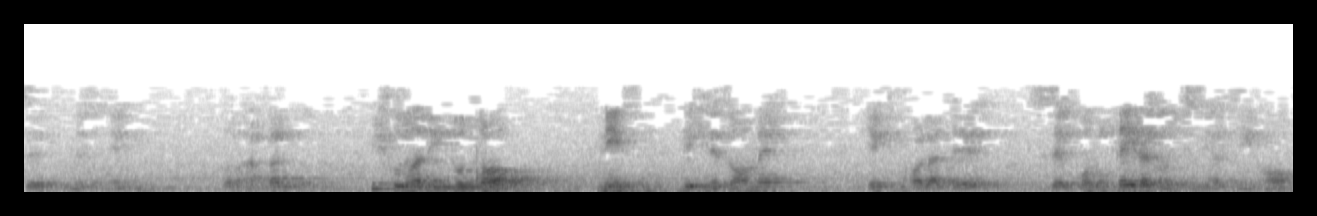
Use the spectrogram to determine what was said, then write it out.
سوم نظام اول داره هیچ کدوم از این دوتا نیست. یک نظام یک حالت سوم غیر از آن چیزی هست که اینها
